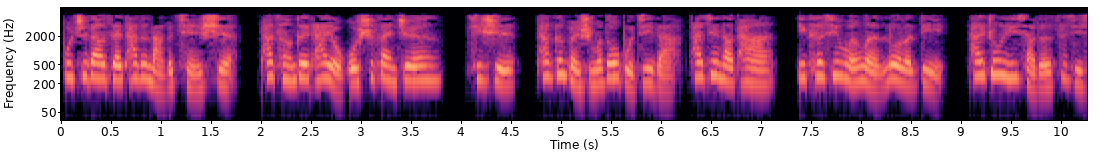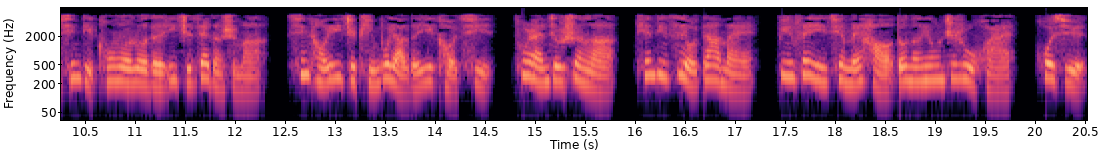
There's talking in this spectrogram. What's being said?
不知道在他的哪个前世，他曾对他有过示范之恩。其实他根本什么都不记得。他见到他，一颗心稳稳落了地。他终于晓得自己心底空落落的，一直在等什么，心头一直平不了的一口气，突然就顺了。天地自有大美，并非一切美好都能拥之入怀。或许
